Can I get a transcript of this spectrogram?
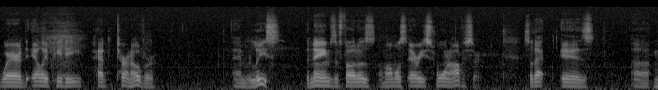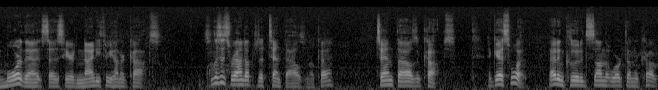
where the LAPD had to turn over and release the names and photos of almost every sworn officer. So that is uh, more than it says here 9,300 cops. So let's just round up to 10,000, okay? 10,000 cops. And guess what? That included some that worked undercover.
